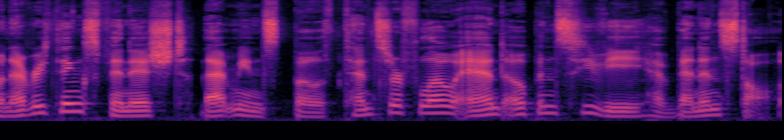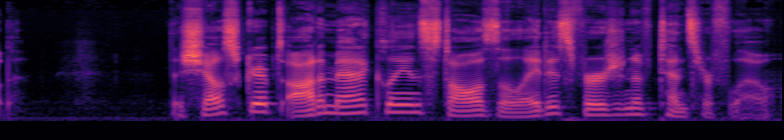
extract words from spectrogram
When everything's finished, that means both TensorFlow and OpenCV have been installed. The shell script automatically installs the latest version of TensorFlow.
